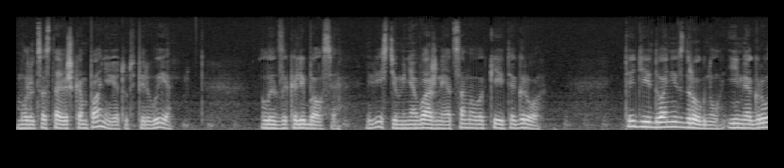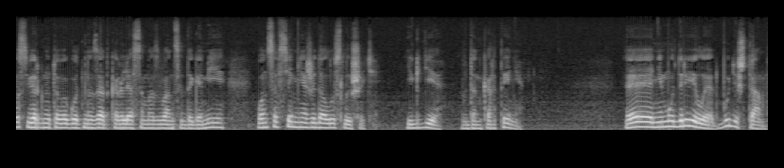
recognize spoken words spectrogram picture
Может, составишь компанию? Я тут впервые». Лед заколебался. «Вести у меня важные от самого Кейта Гро». Тедди едва не вздрогнул. Имя Гро, свергнутого год назад короля-самозванца Дагомеи, он совсем не ожидал услышать. И где? В Донкартене. «Э, не мудри, Лэд, будешь там?»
